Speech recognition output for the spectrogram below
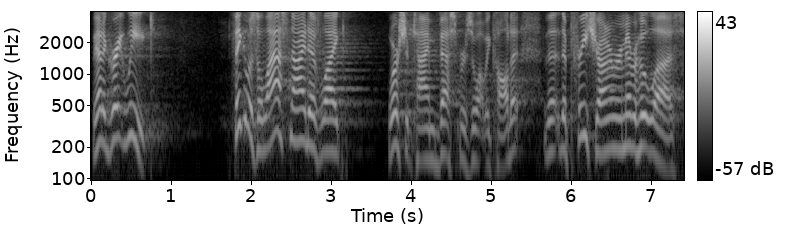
we had a great week. I think it was the last night of like worship time, Vespers is what we called it. The, the preacher, I don't remember who it was,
